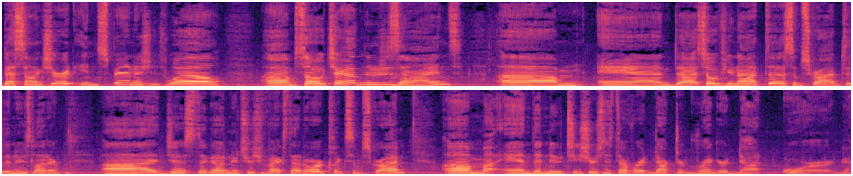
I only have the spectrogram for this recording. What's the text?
best-selling shirt in Spanish as well. Um, so check out the new designs. Um, and uh, so if you're not uh, subscribed to the newsletter, uh, just to go to nutritionfacts.org, click subscribe. Um, and the new t-shirts and stuff are at drgreger.org.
